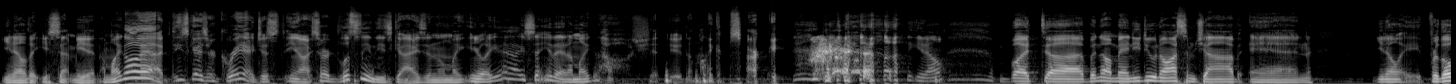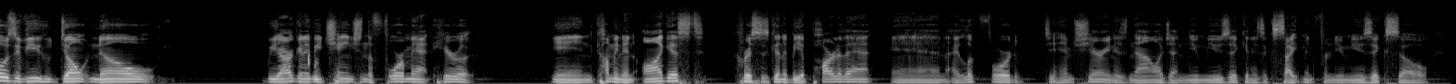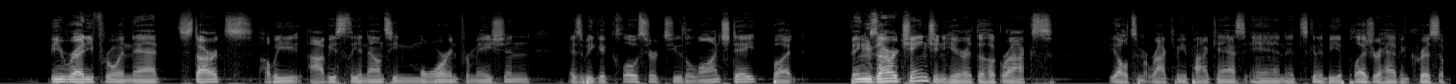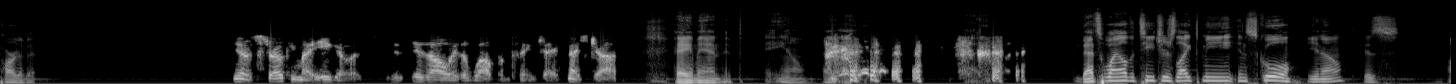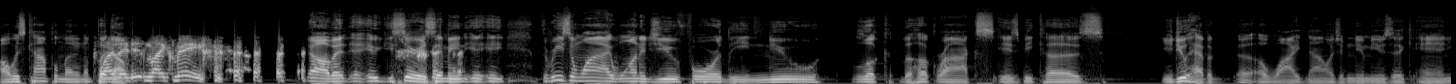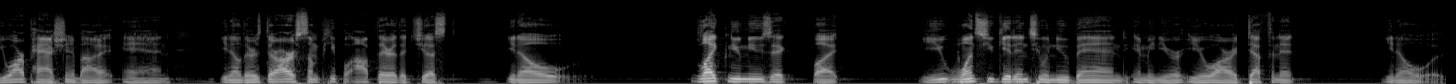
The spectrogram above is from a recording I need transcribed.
you know, that you sent me it. I'm like, oh yeah, these guys are great. I just, you know, I started listening to these guys, and I'm like, you're like, yeah, I sent you that. I'm like, oh shit, dude. I'm like, I'm sorry, you know, but uh, but no, man, you do an awesome job, and you know, for those of you who don't know, we are going to be changing the format here in coming in August. Chris is going to be a part of that, and I look forward to him sharing his knowledge on new music and his excitement for new music. So be ready for when that starts. I'll be obviously announcing more information as we get closer to the launch date, but things are changing here at the Hook Rocks, the Ultimate Rock Community Podcast, and it's going to be a pleasure having Chris a part of it. You know, stroking my ego is is always a welcome thing, Jay. Nice job. Hey, man, you know, I, that's why all the teachers liked me in school, you know, because always complimented them. That's why no. they didn't like me. no, but uh, uh, it, it, serious. I mean, it, the reason why I wanted you for the new look, the Hook Rocks, is because you do have a, a wide knowledge of new music and you are passionate about it. And you know, there's there are some people out there that just, you know, like new music, but you once you get into a new band, I mean, you're you are a definite, you know,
